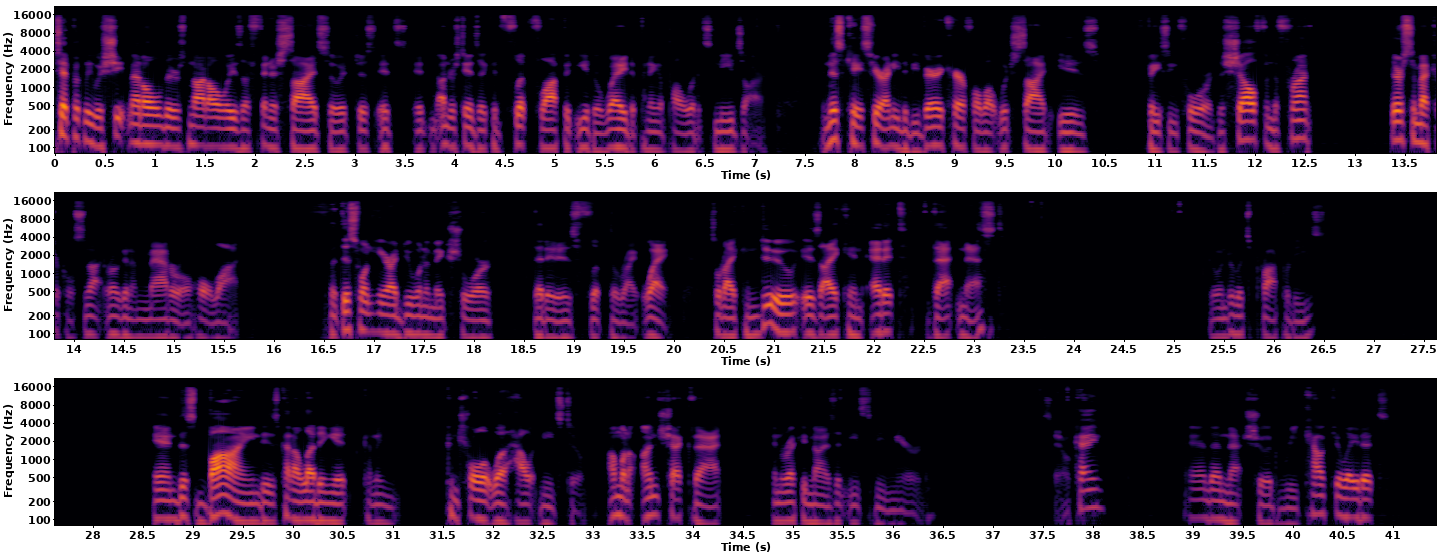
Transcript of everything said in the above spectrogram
Typically with sheet metal, there's not always a finished side, so it just it's it understands it could flip flop it either way depending upon what its needs are. In this case here, I need to be very careful about which side is facing forward. The shelf in the front, they're symmetrical, so not really going to matter a whole lot. But this one here, I do want to make sure that it is flipped the right way. So what I can do is I can edit that nest, go into its properties, and this bind is kind of letting it kind of control it well how it needs to. I'm going to uncheck that and recognize it needs to be mirrored. Say OK, and then that should recalculate it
